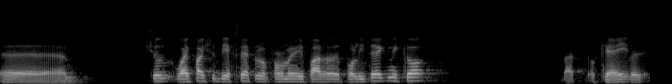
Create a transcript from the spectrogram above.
Um, should, Wi-Fi should be acceptable for many parts of the Politecnico, but okay, but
